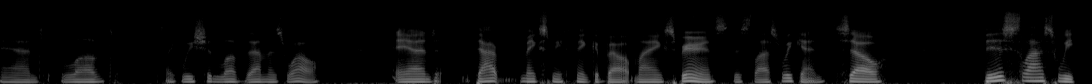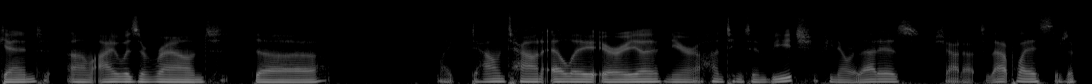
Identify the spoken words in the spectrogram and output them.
and loved, it's like we should love them as well. And that makes me think about my experience this last weekend. So, this last weekend, um, I was around the like downtown LA area near Huntington Beach, if you know where that is. Shout out to that place. There's a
